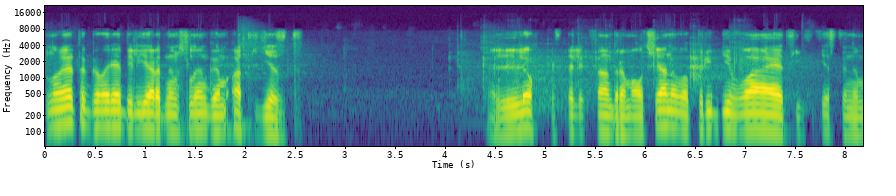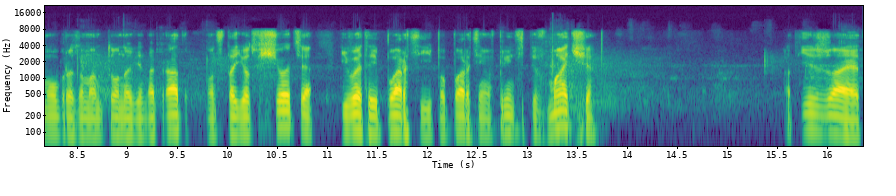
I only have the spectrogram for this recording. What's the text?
Но это, говоря бильярдным сленгом, отъезд. Легкость Александра Молчанова прибивает естественным образом Антона Виноградова. Он встает в счете и в этой партии, и по партиям, в принципе, в матче. Отъезжает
